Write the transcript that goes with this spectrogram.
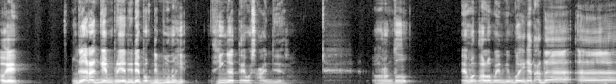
Oke, okay. Gara game pria di Depok dibunuh hi hingga tewas anjir. Orang tuh emang kalau main game gue ingat ada uh,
